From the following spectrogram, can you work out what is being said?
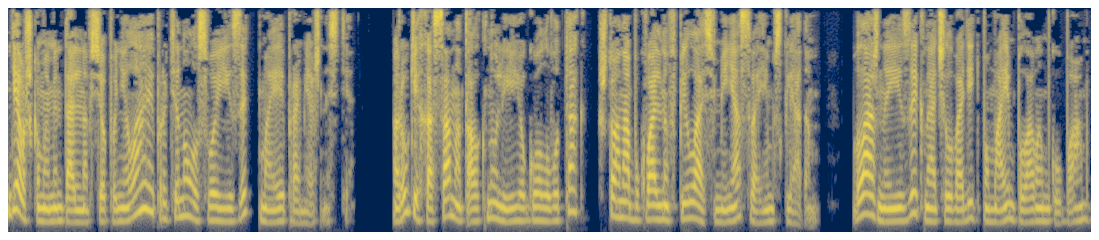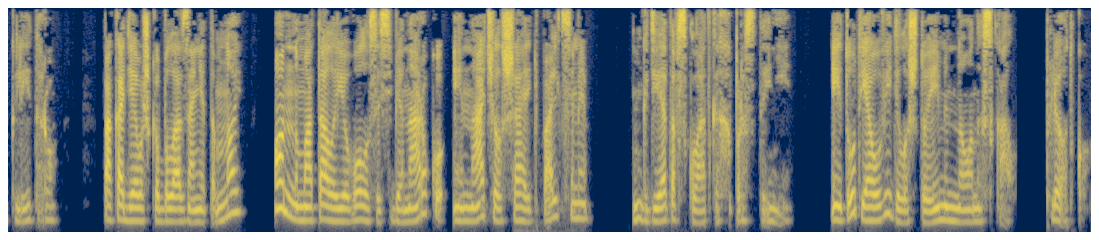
Девушка моментально все поняла и протянула свой язык к моей промежности. Руки Хасана толкнули ее голову так, что она буквально впилась в меня своим взглядом. Влажный язык начал водить по моим половым губам, клитору. Пока девушка была занята мной, он намотал ее волосы себе на руку и начал шарить пальцами где-то в складках простыни. И тут я увидела, что именно он искал — плетку.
